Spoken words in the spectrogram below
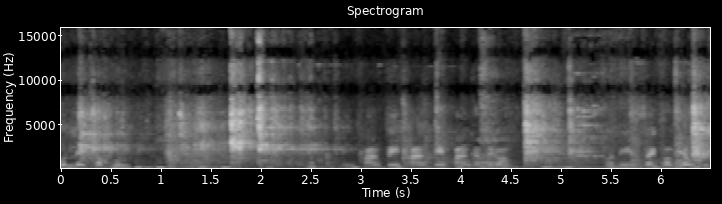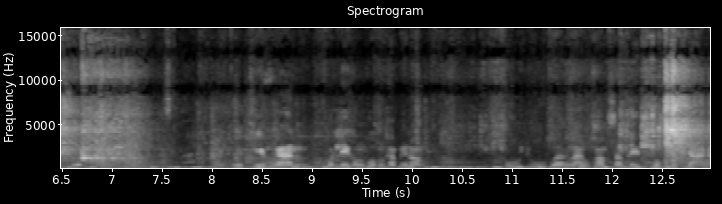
คนเล็กคำผุนครับเป่งปางเป่งปางเป่งปางครับพี่น้อง ตอนนี้ใส่ความเยี่ยวสุดๆนี่คือทีมงานคนเล็กของผมครับพี่น้อง ผู้อยู่เบื้องหลังความสำเร็จทุกๆอย่าง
